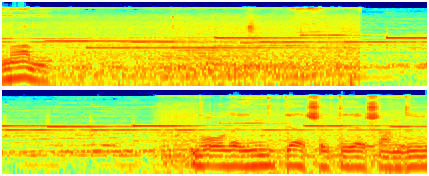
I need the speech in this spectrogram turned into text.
Tamam. Bu olayın gerçekte yaşandığı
